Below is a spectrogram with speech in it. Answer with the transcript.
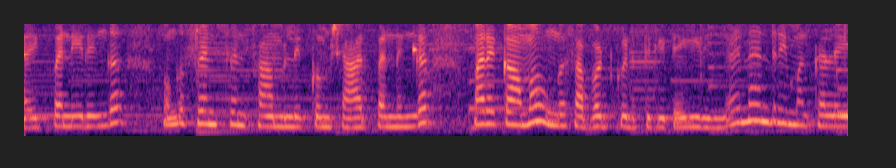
லைக் பண்ணிடுங்க உங்கள் ஃப்ரெண்ட்ஸ் அண்ட் ஃபேமிலிக்கும் ஷேர் பண்ணுங்கள் மறக்காமல் உங்கள் சப்போர்ட் கொடுத்துக்கிட்டே இருங்க. நன்றி மக்களே.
